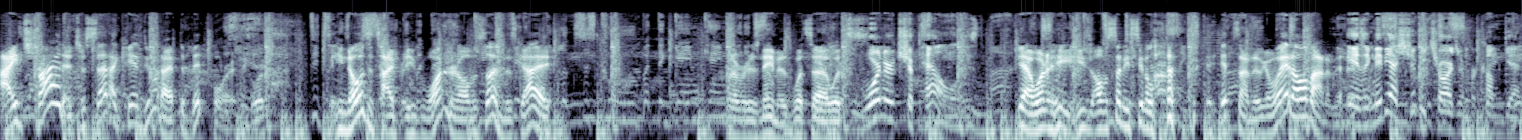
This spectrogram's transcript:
I tried it. Just said I can't do it. I have to bid for it. He knows it's high. He's wondering all of a sudden. This guy, whatever his name is, what's uh, what's Warner Chappell. yeah? Wonder he, he's all of a sudden he's seen a lot of hits on this. Go, Wait, hold on a minute. He's like, maybe I should be charging for come get.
